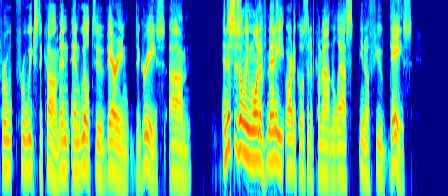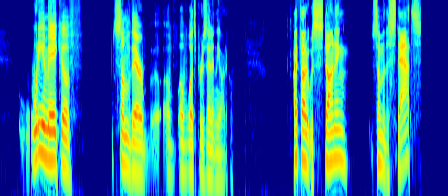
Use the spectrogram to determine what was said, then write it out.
for for weeks to come, and and will to varying degrees. Um, and this is only one of many articles that have come out in the last you know few days. What do you make of some of their of, of what's presented in the article? I thought it was stunning. Some of the stats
